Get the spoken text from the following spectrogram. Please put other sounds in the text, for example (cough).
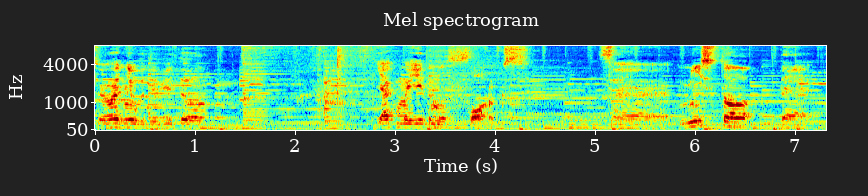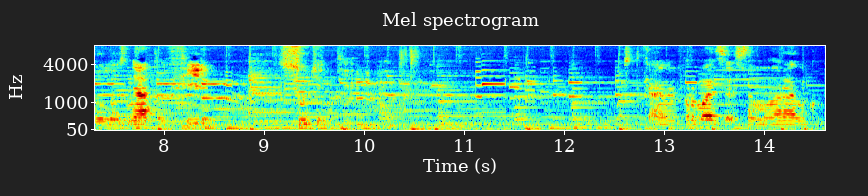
Сьогодні буде відео, як ми їдемо в Форкс. Це місто, де було знято фільм Сутінки. Ось така інформація з самого ранку.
